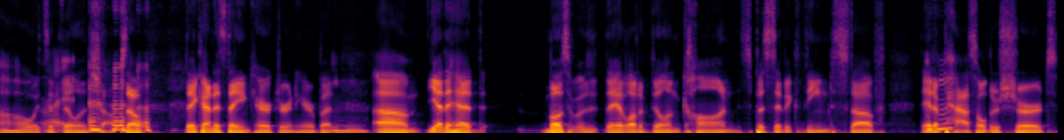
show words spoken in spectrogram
oh, it's a villain shop." So they kind of stay in character in here, but Mhm. um, yeah, they had most of it. Was, they had a lot of villain con specific themed stuff. They had Mhm. a pass holder shirt.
